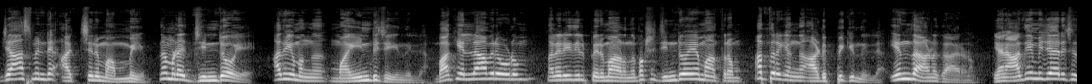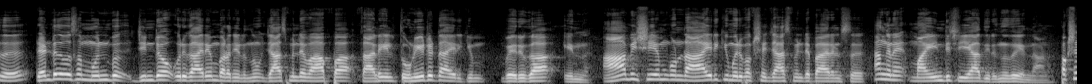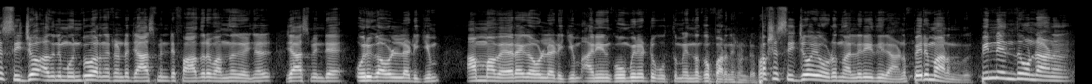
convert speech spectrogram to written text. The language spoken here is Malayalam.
ജാസ്മിന്റെ അച്ഛനും അമ്മയും നമ്മുടെ ജിൻഡോയെ അധികം അങ്ങ് മൈൻഡ് ചെയ്യുന്നില്ല. ബാക്കി എല്ലാവരോടും നല്ല രീതിയിൽ പെരുമാറുന്നു. പക്ഷെ ജിൻഡോയെ മാത്രം അത്രയ്ക്ക് അങ്ങ് അടുപ്പിക്കുന്നില്ല. എന്താണ് കാരണം? ഞാൻ ആദ്യം വിചാരിച്ചത് രണ്ട് ദിവസം മുൻപ് ജിൻഡോ ഒരു കാര്യം പറഞ്ഞിരുന്നു. ജാസ്മിന്റെ വാപ്പ തലയിൽ തുണിയിട്ടിട്ടായിരിക്കും വരിക എന്ന്. ആ വിഷയം കൊണ്ടായിരിക്കും ഒരു പക്ഷേ ജാസ്മിന്റെ പാരൻസ് അങ്ങനെ മൈൻഡ് ചെയ്യാതിരുന്നത് എന്നാണ്. പക്ഷെ സിജോ അതിന് മുൻപ് പറഞ്ഞിട്ടുണ്ട് ജാസ്മിന്റെ ഫാദർ വന്നു കഴിഞ്ഞാൽ ജാസ്മിന്റെ ഒരു കവളിലടിക്കും അമ്മ വേറെ കവളിലടിക്കും അനിയൻ കൂമ്പിനിട്ട് കുത്തും എന്നൊക്കെ പറഞ്ഞിട്ടുണ്ട്. പക്ഷെ സിജോയോട് നല്ല രീതിയിലാണ് പെരുമാറുന്നത്. പിന്നെ എന്തുകൊണ്ടാണ്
